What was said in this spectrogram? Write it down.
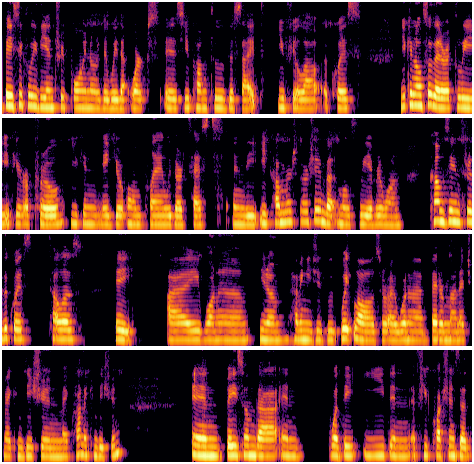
basically the entry point or the way that works is you come to the site you fill out a quiz. You can also directly if you're a pro you can make your own plan with our test in the e-commerce version but mostly everyone comes in through the quiz, tell us, hey, I want to, you know, I'm having issues with weight loss, or I want to better manage my condition, my chronic condition. And based on that and what they eat and a few questions that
